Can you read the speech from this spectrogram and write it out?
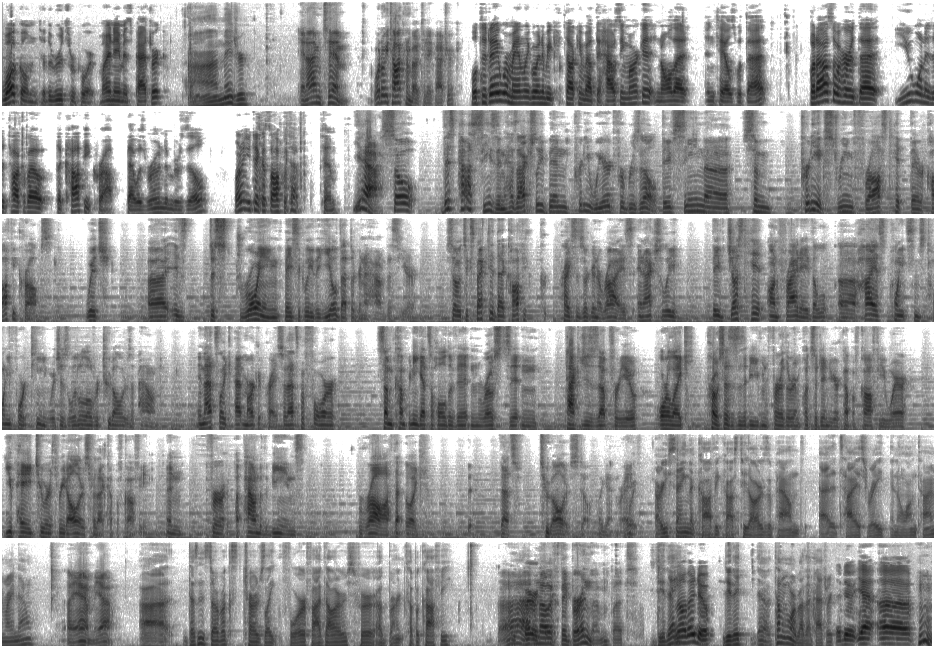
Welcome to the Roots Report. My name is Patrick. I'm Major. And I'm Tim. What are we talking about today, Patrick? Well, today we're mainly going to be talking about the housing market and all that entails with that. But I also heard that you wanted to talk about the coffee crop that was ruined in Brazil. Why don't you take us off with that, Tim? Yeah, so this past season has actually been pretty weird for Brazil. They've seen uh, some pretty extreme frost hit their coffee crops, which uh, is destroying basically the yield that they're going to have this year. So it's expected that coffee pr- prices are going to rise, and actually, they've just hit on Friday the uh, highest point since 2014, which is a little over two dollars a pound, and that's like at market price. So that's before some company gets a hold of it and roasts it and packages it up for you, or like processes it even further and puts it into your cup of coffee, where you pay two or three dollars for that cup of coffee, and for a pound of the beans raw, that like that's two dollars still again, right? Wait, are you saying that coffee costs two dollars a pound at its highest rate in a long time right now? I am, yeah. Uh, doesn't Starbucks charge like four or five dollars for a burnt cup of coffee? Uh, I don't know if they burn them, but Do they? No, they do. Do they? Uh, tell me more about that, Patrick. They do. Yeah. Uh, hmm.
